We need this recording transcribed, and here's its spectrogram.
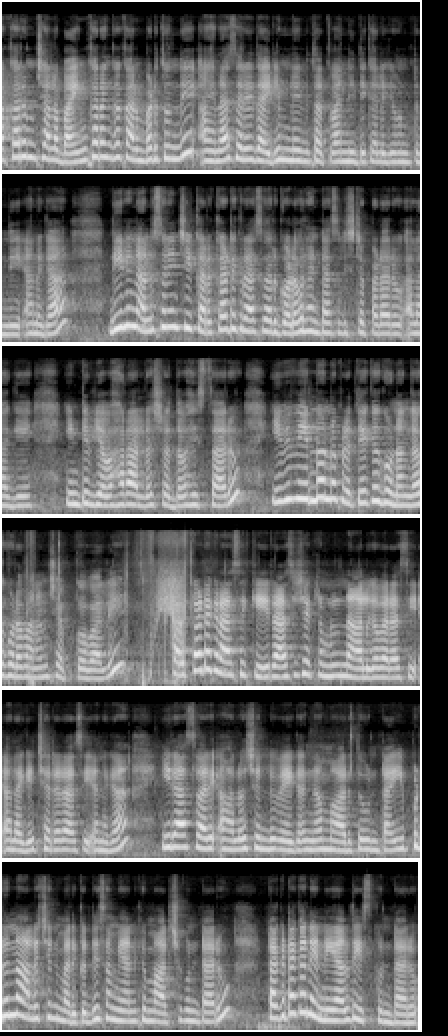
ఆకారం చాలా భయంకరంగా కనబడుతుంది. అయినా సరే ధైర్యం లేని తత్వాన్ని ఇది కలిగి ఉంటుంది. అనగా దీనిని అనుసరించి కర్కాటక రాశి వారు గొడవలు అంటే అసలు ఇష్టపడరు. అలాగే ఇంటి వ్యవహారాల్లో శ్రద్ధ వహిస్తారు. ఇవి వీరిలో ఉన్న ప్రత్యేక గుణంగా కూడా మనం చెప్పుకోవాలి. కర్కాటక రాశికి రాశి చక్రంలో నాలుగవ రాశి అలాగే చర రాశి అనగా ఈ రాశి వారి ఆలోచనలు వేగంగా మారుతూ ఉంటాయి. ఇప్పుడున్న ఆలోచన మరికొద్ది సమయానికి మార్చుకుంటారు. టకటక నిర్ణయాలు తీసుకుంటారు.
